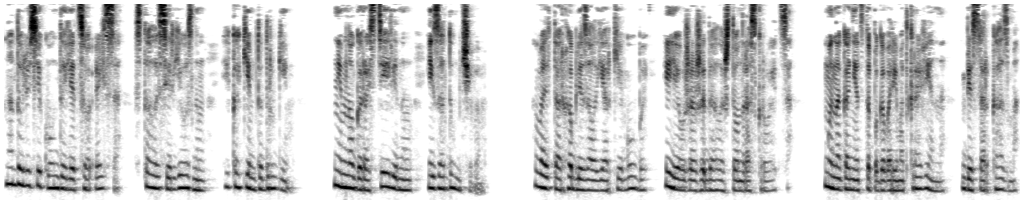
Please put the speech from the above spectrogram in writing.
На долю секунды лицо Эльса стало серьезным и каким-то другим немного растерянным и задумчивым. Вольтарх облизал яркие губы, и я уже ожидала, что он раскроется. Мы наконец-то поговорим откровенно, без сарказма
